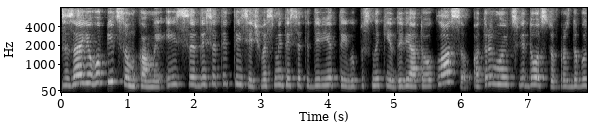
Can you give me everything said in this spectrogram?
За його підсумками, із 10 тисяч 89 випускників 9 класу отримують свідоцтво про здобуття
